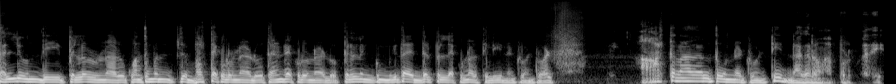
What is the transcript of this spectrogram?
తల్లి ఉంది పిల్లలు ఉన్నారు కొంతమంది భర్త ఎక్కడ ఉన్నాడు తండ్రి ఎక్కడున్నాడు పిల్లలు ఇంక మిగతా ఇద్దరు పిల్లలు ఎక్కడ ఉన్నారో తెలియనటువంటి వాళ్ళు. ఆర్తనాదాలతో ఉన్నటువంటి నగరం అప్పుడు అది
